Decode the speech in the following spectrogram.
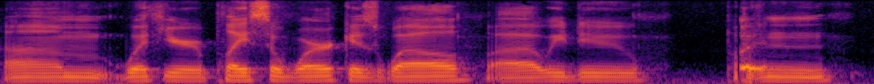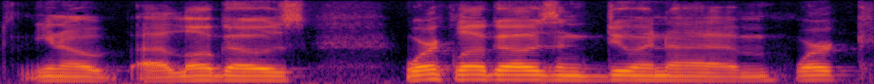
um, with your place of work as well. Uh, we do putting you know uh, logos, work logos, and doing um, work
